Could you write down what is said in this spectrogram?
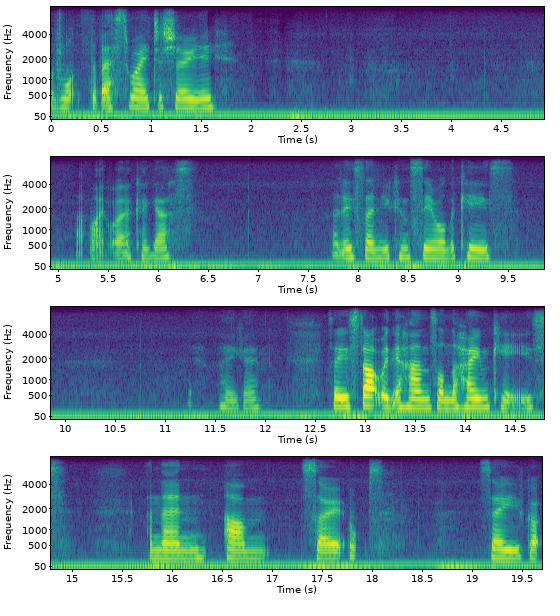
on what's the best way to show you. That might work I guess. At least then you can see all the keys. There you go. So you start with your hands on the home keys and then um, so oops. So you've got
